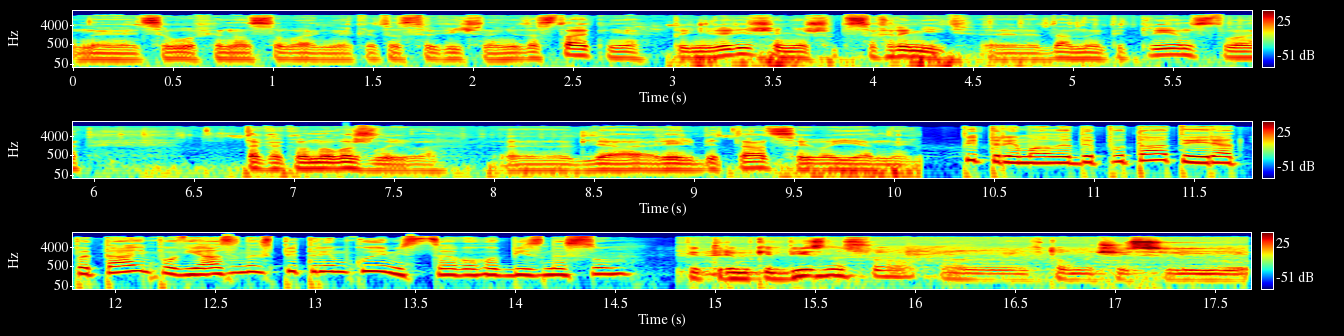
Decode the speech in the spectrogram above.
е, цього фінансування катастрофічно недостатньо. Прийняли рішення, щоб зберігати е, дане підприємство, так як воно важливо е, для реабілітації воєнних. Підтримали депутати і ряд питань, пов'язаних з підтримкою місцевого бізнесу. підтримки бізнесу, е, в тому числі е,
